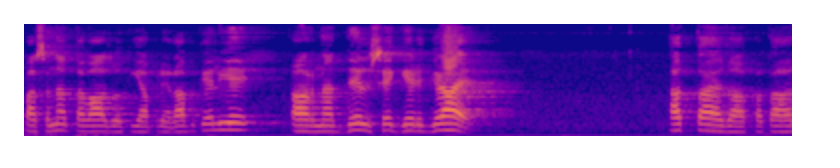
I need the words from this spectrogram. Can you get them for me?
پس نہ توازو کی اپنے رب کے لیے اور نہ دل سے گڑ گڑائے۔ حتیٰ فتح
